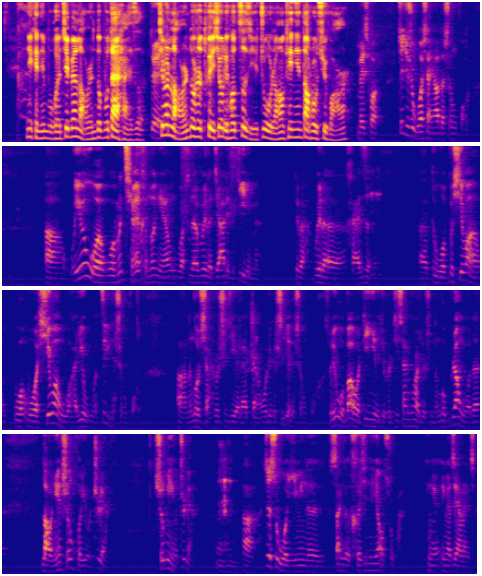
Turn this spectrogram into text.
你肯定不会。这边老人都不带孩子，对这边老人都是退休了以后自己住，然后天天到处去玩儿。没错，这就是我想要的生活。啊，因为我我们前面很多年，我是在为了家里的弟弟们，对吧？为了孩子，呃，我不希望我我希望我还有我自己的生活，啊，能够享受世界，来感悟这个世界的生活。所以我把我定义的就是第三块，就是能够让我的老年生活有质量，生命有质量。嗯啊，这是我移民的三个核心的要素吧，应该应该这样来讲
